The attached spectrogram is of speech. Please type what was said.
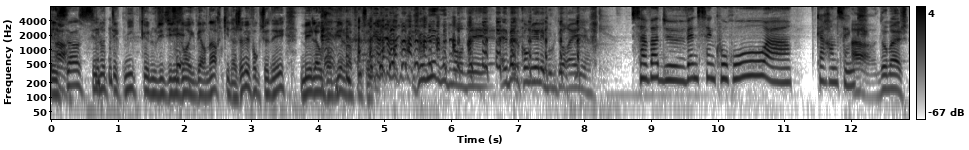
Et Ah. ça, c'est notre technique que nous utilisons avec Bernard, qui n'a jamais fonctionné, mais là aujourd'hui, elle va fonctionner. J'ai oublié de vous demander, elles valent combien les boucles d'oreilles? Ça va de 25 euros à 45. Ah, dommage.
